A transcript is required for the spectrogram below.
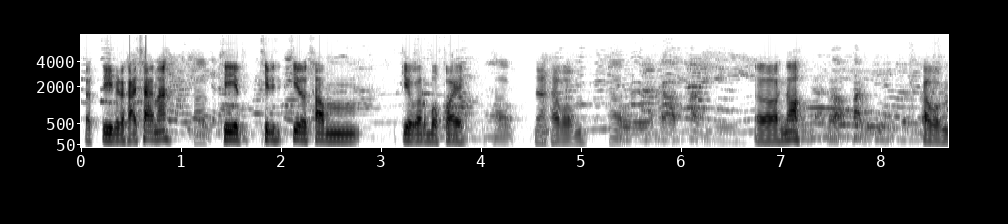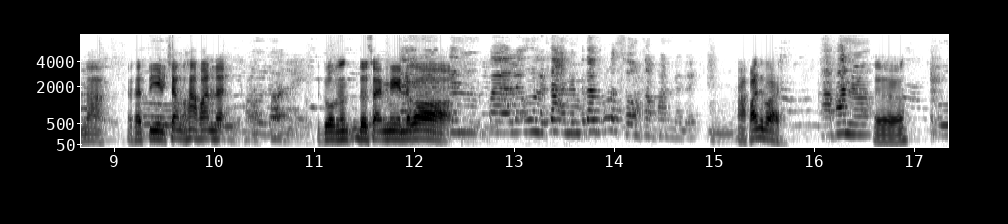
แต่ตีเป็นราคาช่างนะครับที่ที่ที่เราทำเกี่ยวกับระบบไฟครับ นะครับผมครับเออเนาะครับผมน่าแต่ถ้าตีช่างห้าพันแหละรวมทั้งเดอะไซเมนแล้วก็ไปแล้วอุ้งละตาเนี่ยไม่ต้องก็สองสามพันเลยเลยห้าพันจะไปห้าพันเนาะเออโอ้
